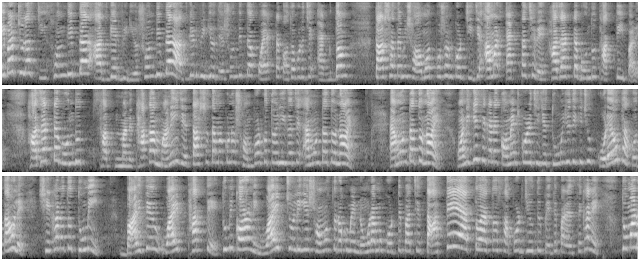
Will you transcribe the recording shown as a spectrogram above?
এইবার চলে আসছি সন্দীপদার আজকের ভিডিও সন্দীপদার আজকের ভিডিওতে সন্দীপদা কয়েকটা কথা বলেছে একদম। তার সাথে আমি সহমত পোষণ করছি যে আমার একটা ছেড়ে হাজারটা বন্ধু থাকতেই পারে। হাজারটা বন্ধু মানে থাকা মানেই যে তার সাথে আমার কোনো সম্পর্ক তৈরি হয়ে গেছে এমনটা তো নয়। এমনটা তো নয়। অনেকেই সেখানে কমেন্ট করেছি যে তুমি যদি কিছু করেও থাকো তাহলে সেখানে তো তুমি বাড়িতে ওয়াইফ থাকতে তুমি করনি ওয়াইফ চলে গিয়ে সমস্ত রকমের নোংরামো করতে পারছে, তাতে এত এত সাপোর্ট যেহেতু পেতে পারে, সেখানে তোমার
